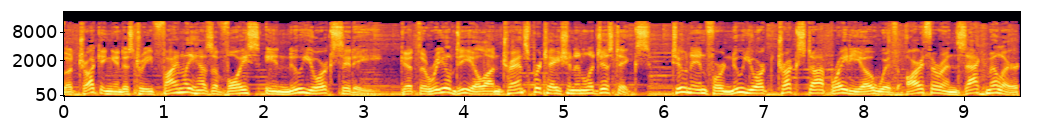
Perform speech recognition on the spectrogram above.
The trucking industry finally has a voice in New York City. Get the real deal on transportation and logistics. Tune in for New York Truck Stop Radio with Arthur and Zach Miller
